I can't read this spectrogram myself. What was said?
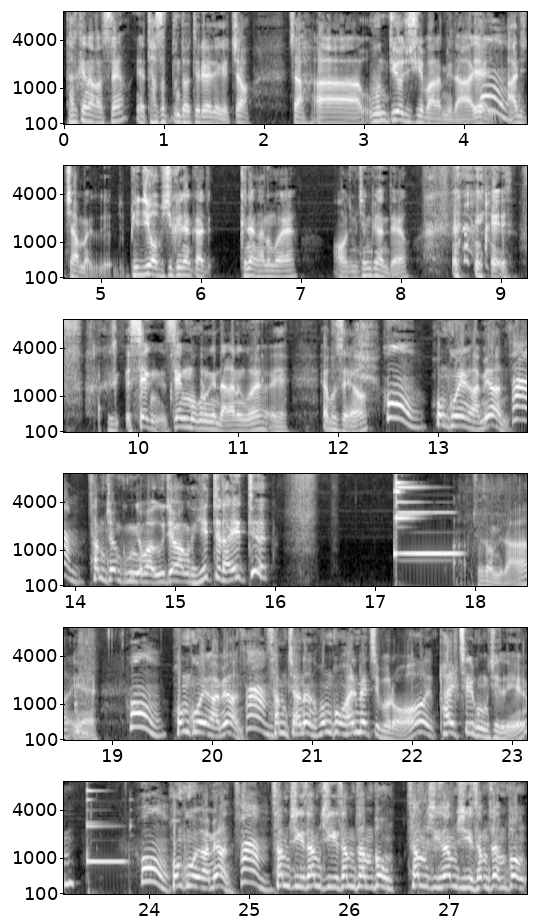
다섯 개 나갔어요? 예, 다섯 분 더 드려야 되겠죠? 자, 아, 운 띄워주시기 바랍니다. 예, 홍. 아니, 참, 비지 없이 그냥, 가- 그냥 가는 거예요? 어, 좀 창피한데요? 예. 생, 생 먹으러 그냥 나가는 거예요? 예, 해보세요. 홍. 홍콩에 가면 삼. 삼천국녀와 의제왕도 히트다 히트. 아, 죄송합니다. 예. 홍. 홍콩에 가면 삼. 삼차는 홍콩 할매집으로 8707님. 홍. 홍콩에 가면 삼. 삼식이 삼식이 삼삼봉 삼식이 삼식이 삼삼봉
